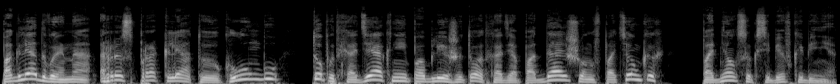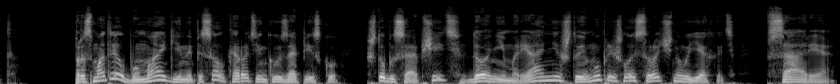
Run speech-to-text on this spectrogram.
поглядывая на распроклятую клумбу, то подходя к ней поближе, то отходя подальше, он в потемках поднялся к себе в кабинет. Просмотрел бумаги и написал коротенькую записку, чтобы сообщить Донни Марианне, что ему пришлось срочно уехать в Сария.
